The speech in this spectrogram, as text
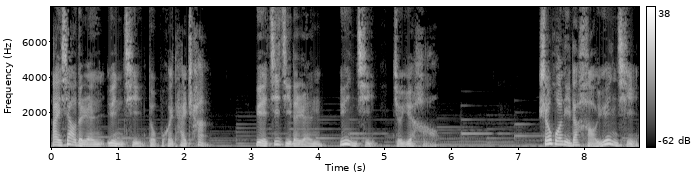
爱笑的人运气都不会太差，越积极的人运气就越好。生活里的好运气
